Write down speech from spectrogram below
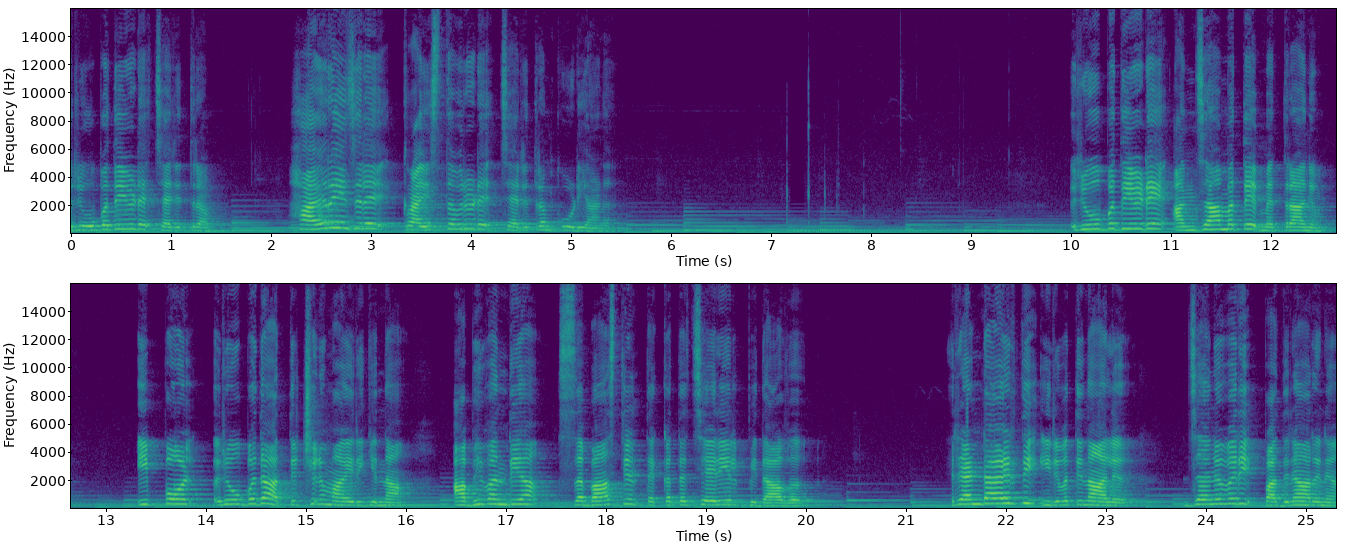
രൂപതയുടെ ചരിത്രം ഹൈറേഞ്ചിലെ ക്രൈസ്തവരുടെ ചരിത്രം കൂടിയാണ്. രൂപതയുടെ അഞ്ചാമത്തെ മെത്രാനും ഇപ്പോൾ രൂപത അധ്യക്ഷനുമായിരിക്കുന്ന അഭിവന്ധ്യ സെബാസ്റ്റ്യൻ തെക്കത്തച്ചേരിയിൽ പിതാവ് രണ്ടായിരത്തി ഇരുപത്തിനാല് ജനുവരി പതിനാറിന്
